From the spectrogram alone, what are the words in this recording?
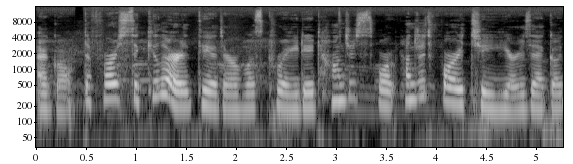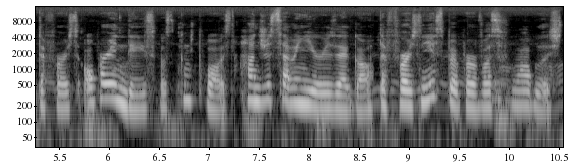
ago. The first secular theater was created 142 years ago. The first opera in this was composed 107 years ago. The first newspaper was published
